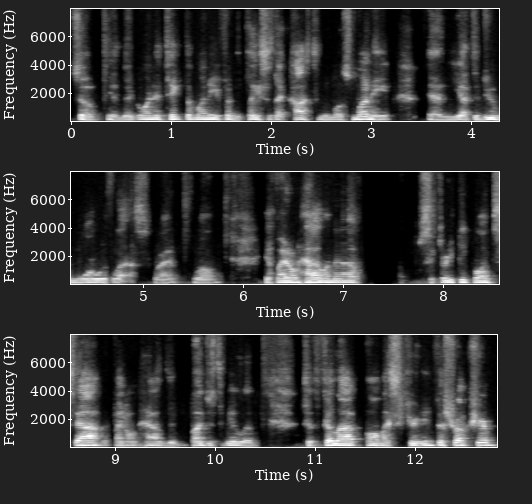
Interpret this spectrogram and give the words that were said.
So you know, they're going to take the money from the places that cost them the most money and you have to do more with less right? Well if i don't have enough security people on staff, if I don't have the budgets to be able to, to fill out all my security infrastructure,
